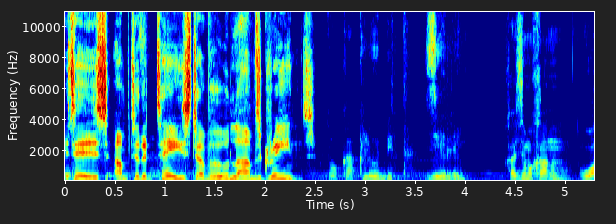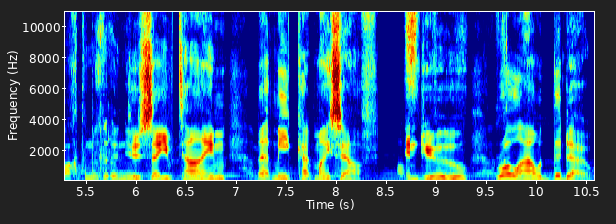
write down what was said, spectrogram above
It is up to the taste of who loves greens. To save time, let me cut myself, and you roll out the dough.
